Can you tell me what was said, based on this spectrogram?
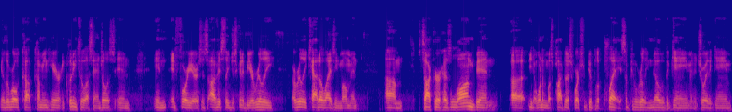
you know the World Cup coming here, including to Los Angeles in in in four years, is obviously just going to be a really a really catalyzing moment. Um, soccer has long been uh, you know one of the most popular sports for people to play, so people really know the game and enjoy the game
